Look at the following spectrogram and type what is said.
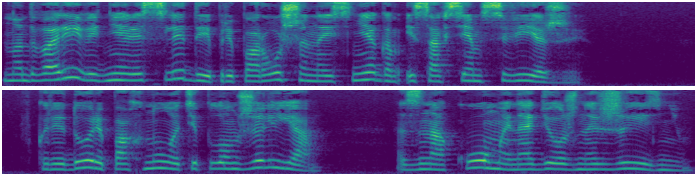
На дворе виднелись следы, припорошенные снегом и совсем свежие. В коридоре пахнуло теплом жилья, знакомой надежной жизнью.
